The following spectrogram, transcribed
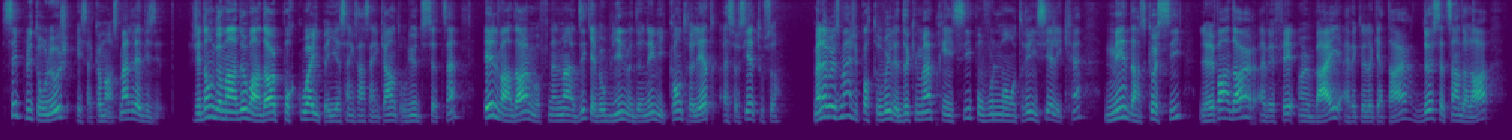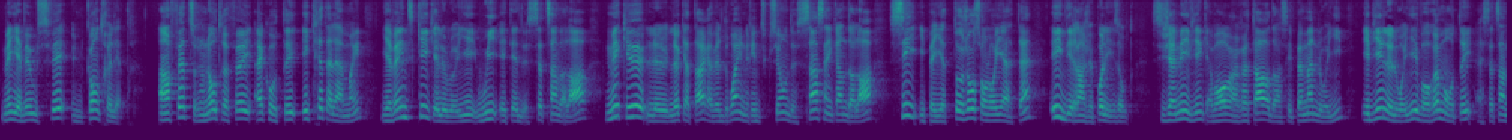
C'est plutôt louche et ça commence mal la visite. J'ai donc demandé au vendeur pourquoi il payait 550 au lieu du 700 et le vendeur m'a finalement dit qu'il avait oublié de me donner les contre-lettres associées à tout ça. Malheureusement, je n'ai pas retrouvé le document précis pour vous le montrer ici à l'écran, mais dans ce cas-ci, le vendeur avait fait un bail avec le locataire de 700 mais il avait aussi fait une contre-lettre. En fait, sur une autre feuille à côté, écrite à la main, il avait indiqué que le loyer, oui, était de 700 mais que le locataire avait le droit à une réduction de 150 s'il payait toujours son loyer à temps et il ne dérangeait pas les autres si jamais il vient qu'avoir un retard dans ses paiements de loyer, eh bien le loyer va remonter à 700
